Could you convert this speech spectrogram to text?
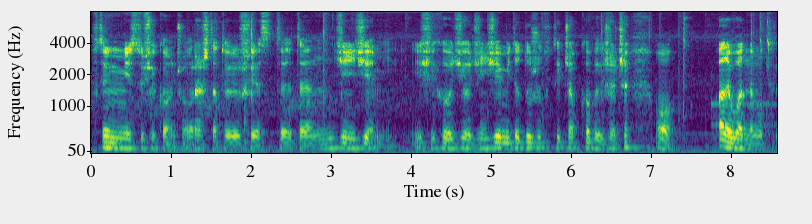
W tym miejscu się kończą, reszta to już jest e, ten Dzień Ziemi. Jeśli chodzi o Dzień Ziemi, to dużo tutaj czapkowych rzeczy. O, ale ładne motywy.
